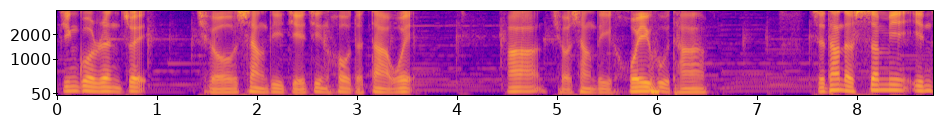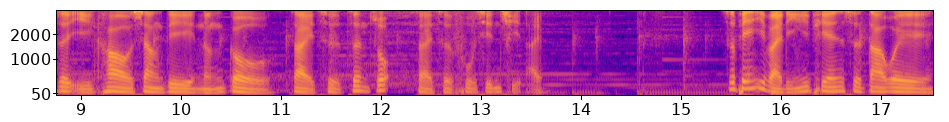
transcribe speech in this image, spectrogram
经过认罪、求上帝洁净后的大卫，他求上帝恢复他，使他的生命因着倚靠上帝，能够再次振作，再次复兴起来。诗篇一百零一篇是大卫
